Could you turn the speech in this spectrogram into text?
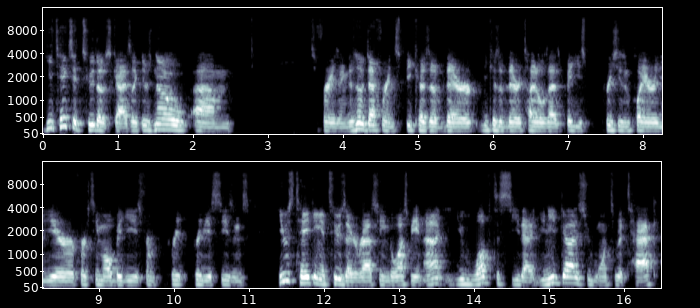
he takes it to those guys. Like there's no um, phrasing, there's no deference because of their because of their titles as Big East preseason player of the year or first team All Big East from pre- previous seasons. He was taking it to Zegarowski and Gillespie, and I, you love to see that. You need guys who want to attack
